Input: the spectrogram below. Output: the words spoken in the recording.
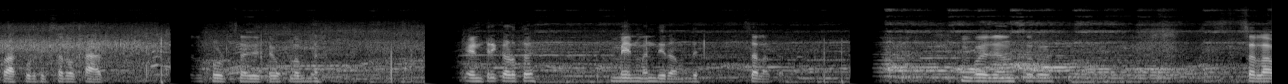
प्राकृतिक सर्व खात फ्रूट्स आहे इथे उपलब्ध. एंट्री करतोय मेन मंदिरामध्ये. चला तर. भजन सुरू. चला.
